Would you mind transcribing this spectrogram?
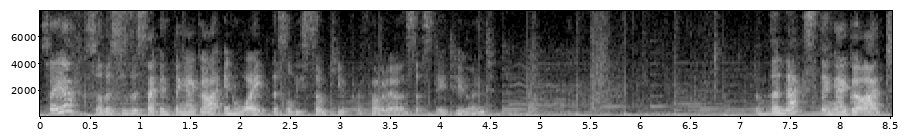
So yeah, so this is the second thing I got in white. This will be so cute for photos, so stay tuned. The next thing I got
